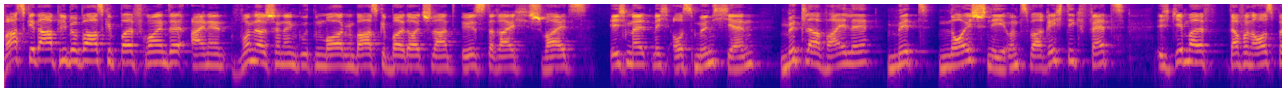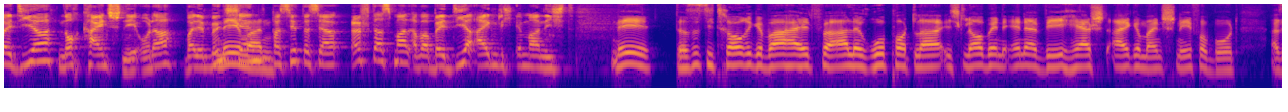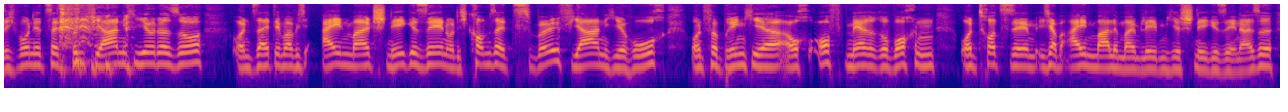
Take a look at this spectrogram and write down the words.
Was geht ab, liebe Basketballfreunde? Einen wunderschönen guten Morgen, Basketball Deutschland, Österreich, Schweiz. Ich melde mich aus München, mittlerweile mit Neuschnee und zwar richtig fett. Ich gehe mal davon aus, bei dir noch kein Schnee, oder? Weil in München nee, passiert das ja öfters mal, aber bei dir eigentlich immer nicht. Nee, das ist die traurige Wahrheit für alle Ruhrpottler. Ich glaube, in NRW herrscht allgemein Schneeverbot. Also ich wohne jetzt seit fünf Jahren hier oder so und seitdem habe ich einmal Schnee gesehen und ich komme seit zwölf Jahren hier hoch und verbringe hier auch oft mehrere Wochen und trotzdem, ich habe einmal in meinem Leben hier Schnee gesehen. Also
